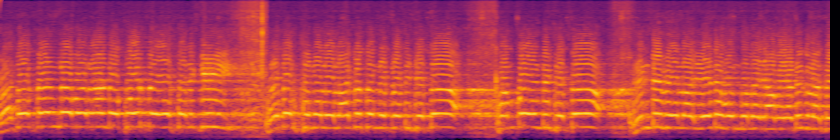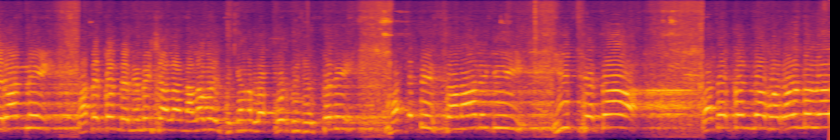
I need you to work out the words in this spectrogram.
పదకొండవ రౌండ్ పూర్తయ్యేసరికి ప్రదర్శనలో లాగుతున్నటువంటి జత కంబైండ్ జత రెండు వేల ఏడు వందల యాభై అడుగుల దూరాన్ని పదకొండు నిమిషాల నలభై సెకండ్ల పూర్తి చేసుకుని మొదటి స్థానానికి ఈ జత పదకొండవ రౌండ్లో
